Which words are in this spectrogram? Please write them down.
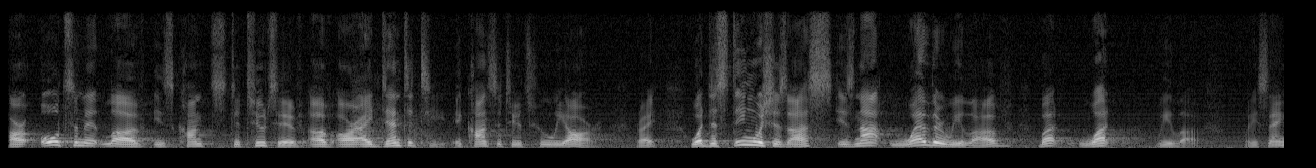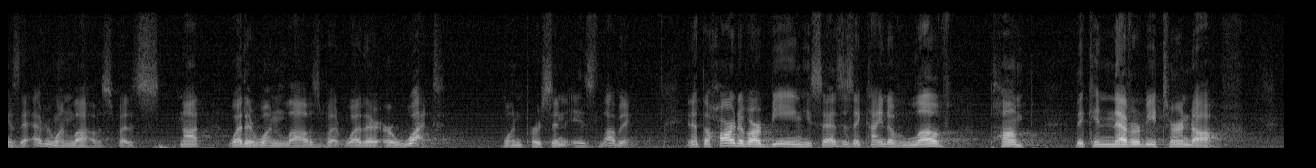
Our ultimate love is constitutive of our identity, it constitutes who we are, right? What distinguishes us is not whether we love, but what we love. What he's saying is that everyone loves, but it's not whether one loves, but whether or what one person is loving. And at the heart of our being, he says, is a kind of love pump that can never be turned off.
